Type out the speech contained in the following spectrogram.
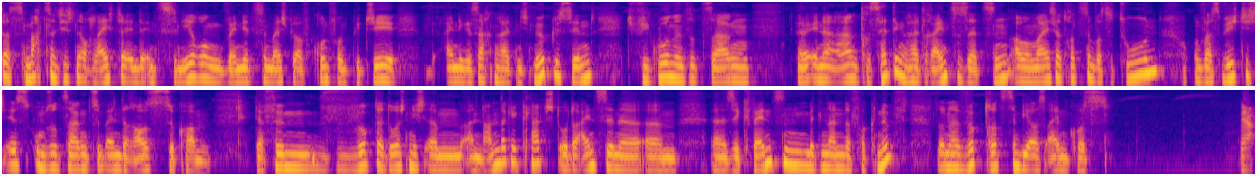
das macht es natürlich dann auch leichter in der Inszenierung, wenn jetzt zum Beispiel aufgrund von Budget einige Sachen halt nicht möglich sind, die Figuren dann sozusagen äh, in ein anderes Setting halt reinzusetzen, aber man weiß ja trotzdem, was zu tun und was wichtig ist, um sozusagen zum Ende rauszukommen. Der Film wirkt dadurch nicht ähm, aneinander geklatscht oder einzelne ähm, äh, Sequenzen miteinander verknüpft, sondern wirkt trotzdem wie aus einem Guss. Ja.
